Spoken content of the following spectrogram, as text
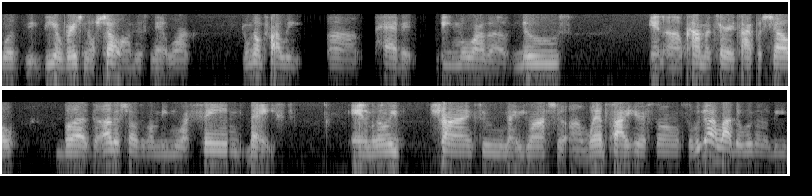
was the, the original show on this network. We're going to probably uh, have it be more of a news and um, commentary type of show, but the other shows are going to be more theme based. And we're going to be trying to maybe launch a um, website here soon. So we got a lot that we're going to be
